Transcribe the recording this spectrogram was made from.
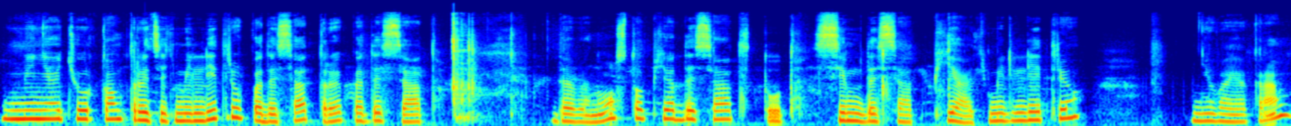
Мініатюрка 30 мл 53,50. 90,50. Тут 75 мл. Нівея крем,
